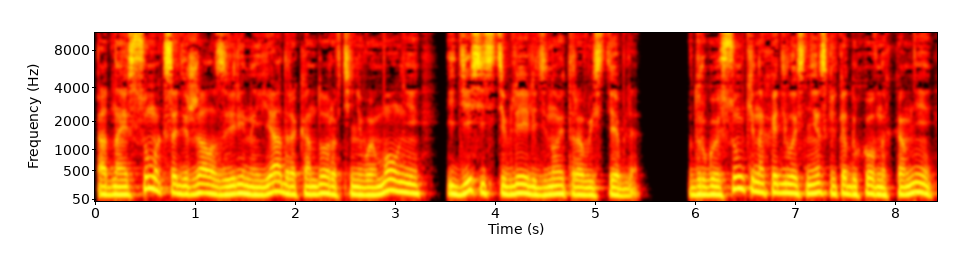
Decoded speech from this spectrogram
Одна из сумок содержала звериные ядра кондоров теневой молнии и 10 стеблей ледяной травы стебля. В другой сумке находилось несколько духовных камней,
